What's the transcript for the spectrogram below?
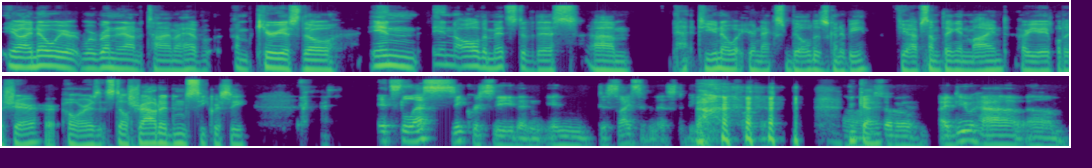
you know, I know we're we're running out of time. I have I'm curious though in in all the midst of this um do you know what your next build is going to be do you have something in mind? Are you able to share, or, or is it still shrouded in secrecy? it's less secrecy than indecisiveness to be honest. okay. Um, so I do have um,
